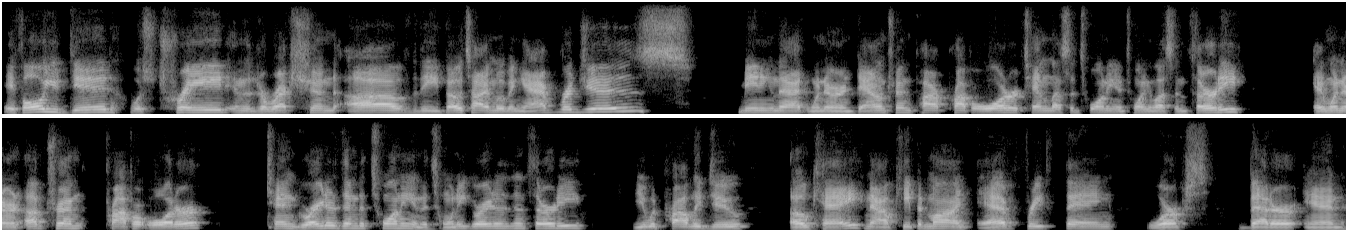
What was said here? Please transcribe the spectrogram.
if all you did was trade in the direction of the bow tie moving averages, meaning that when they're in downtrend proper order, 10 less than 20 and 20 less than 30, and when they're in uptrend proper order, 10 greater than the 20 and the 20 greater than 30, you would probably do okay. Now keep in mind, everything works better in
